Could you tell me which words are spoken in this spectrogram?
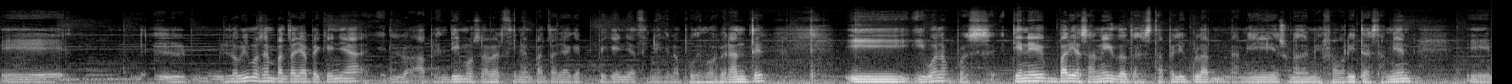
Eh, lo vimos en pantalla pequeña, aprendimos a ver cine en pantalla pequeña, cine que no pudimos ver antes. Y, bueno, pues tiene varias anécdotas esta película, a mí es una de mis favoritas también. Eh,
